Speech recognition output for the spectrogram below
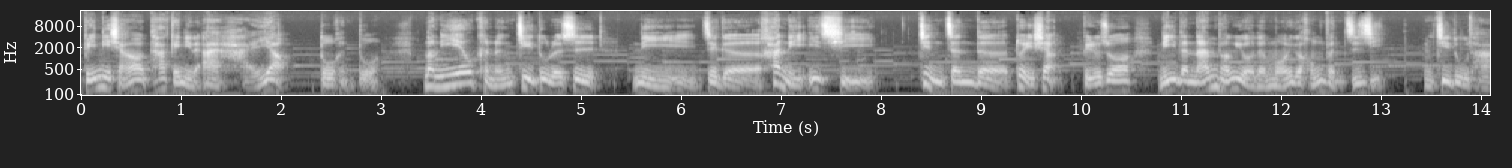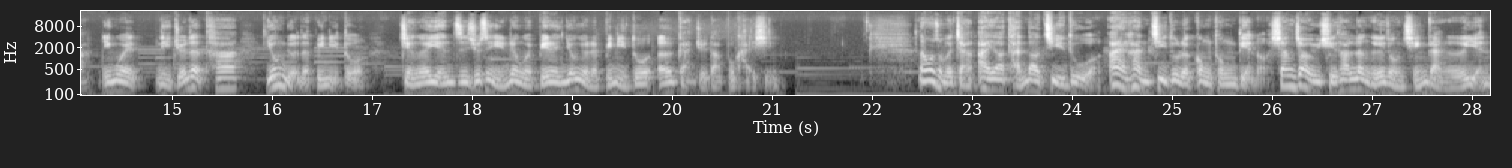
比你想要他给你的爱还要多很多。那你也有可能嫉妒的是你这个和你一起竞争的对象，比如说你的男朋友的某一个红粉知己，你嫉妒他，因为你觉得他拥有的比你多。简而言之，就是你认为别人拥有的比你多而感觉到不开心。那为什么讲爱要谈到嫉妒哦？爱和嫉妒的共通点哦，相较于其他任何一种情感而言，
